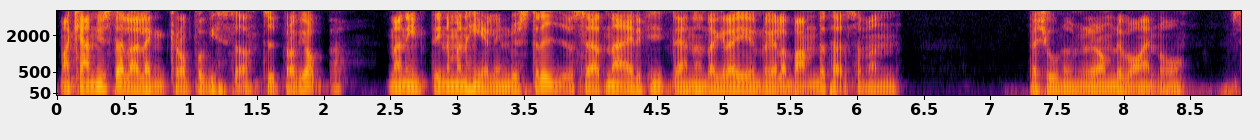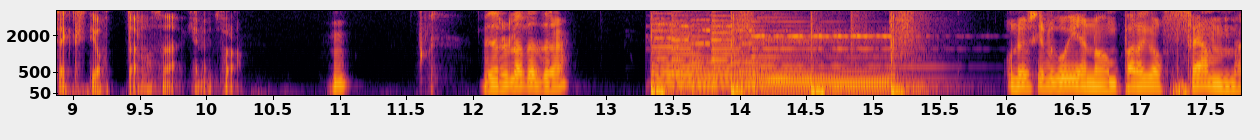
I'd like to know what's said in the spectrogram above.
man kan ju ställa längdkrav på vissa typer av jobb. Men inte inom en hel industri och säga att nej, det finns inte en enda grej under hela bandet här som en person under, om det var 1,68 eller något sånt där, kan utföra. Vi rullar vidare. Och nu ska vi gå igenom paragraf 5,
